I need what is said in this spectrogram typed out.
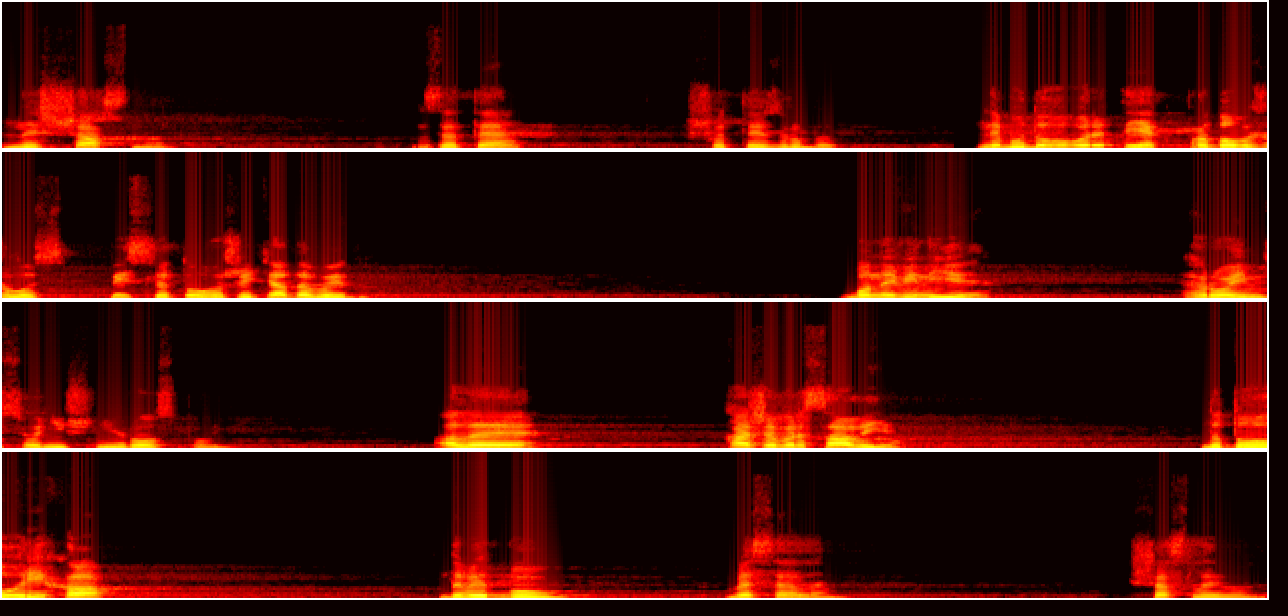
нещасним за те, що ти зробив. Не буду говорити, як продовжилось після того життя Давида. Бо не він є героєм сьогоднішньої розповіді. Але каже Версавія, до того гріха Давид був веселим, щасливим,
